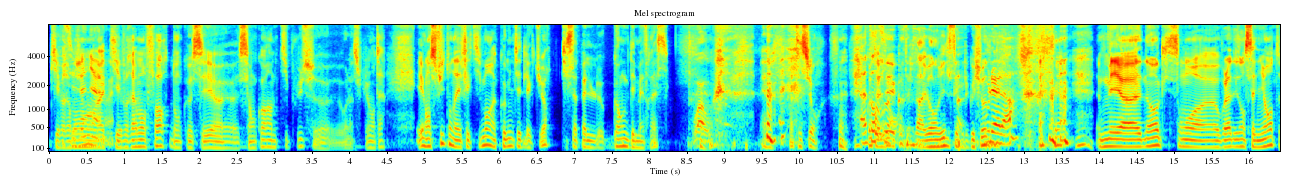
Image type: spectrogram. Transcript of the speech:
qui est, vraiment, qui est vraiment forte. Donc c'est c'est encore un petit plus voilà, supplémentaire. Et ensuite, on a effectivement un comité de lecture qui s'appelle le Gang des maîtresses. Waouh Attention. Quand, elles, arrivent en ville, c'est quelque chose. Mais non, qui sont voilà, des enseignantes.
